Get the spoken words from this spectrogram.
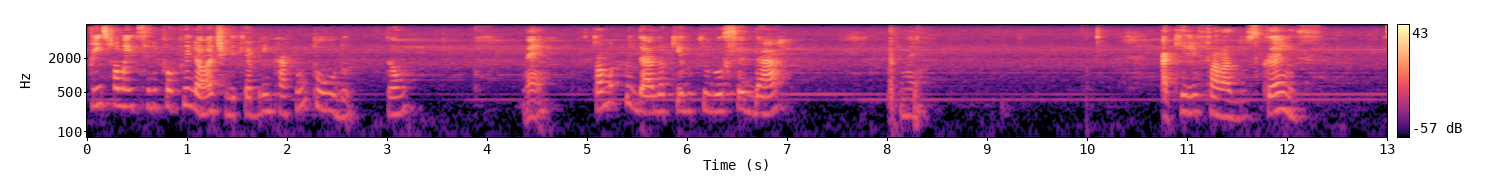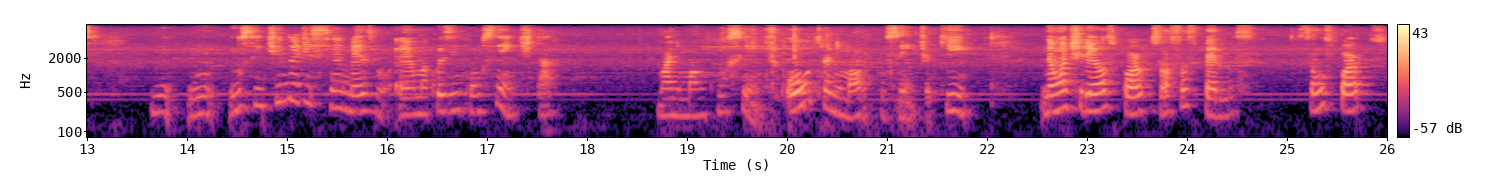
Principalmente se ele for filhote, ele quer brincar com tudo. Então, né? Toma cuidado aquilo que você dá, né? Aqui ele fala dos cães, no sentido de ser mesmo, é uma coisa inconsciente, tá? Um animal inconsciente. Outro animal inconsciente aqui, não atirei aos porcos nossas pérolas. São os porcos.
